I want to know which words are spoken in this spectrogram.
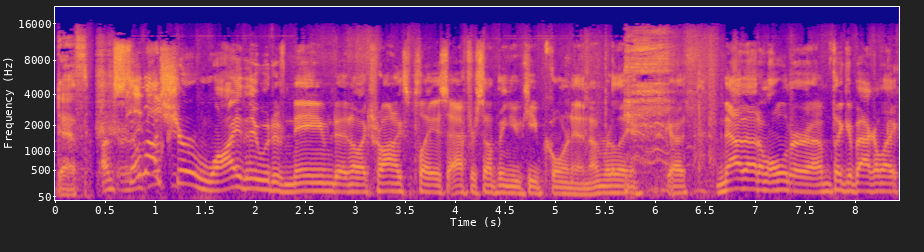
death. I'm still not sure why they would have named an electronics place after something you keep corn in. I'm really good. Now that I'm older, I'm thinking back. I'm like,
